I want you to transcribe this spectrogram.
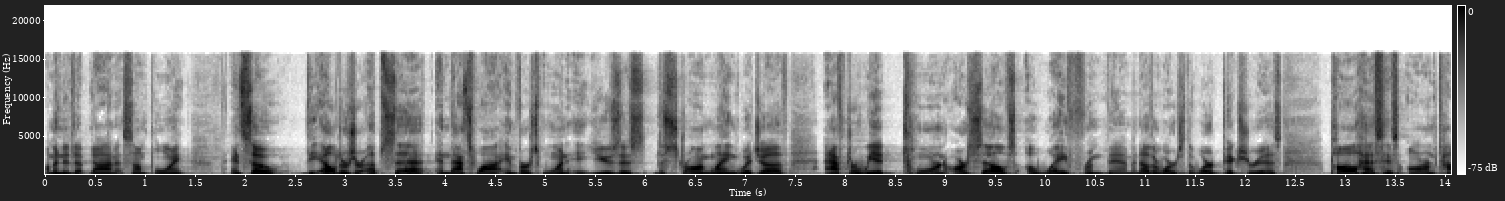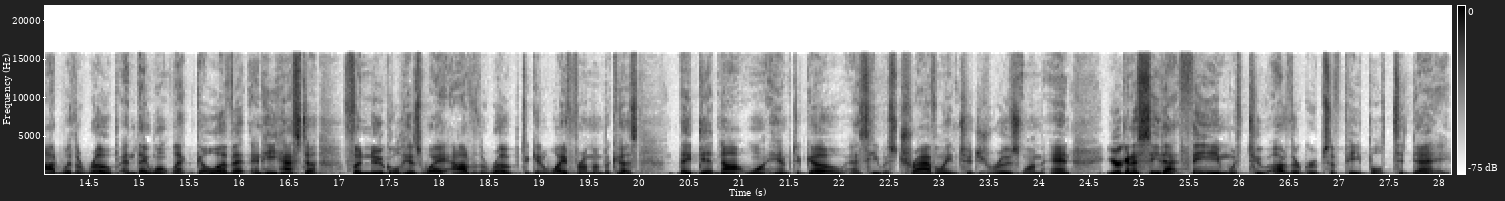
I'm going to end up dying at some point. And so the elders are upset, and that's why in verse 1 it uses the strong language of after we had torn ourselves away from them. In other words, the word picture is Paul has his arm tied with a rope and they won't let go of it, and he has to finagle his way out of the rope to get away from them because they did not want him to go as he was traveling to Jerusalem. And you're going to see that theme with two other groups of people today,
